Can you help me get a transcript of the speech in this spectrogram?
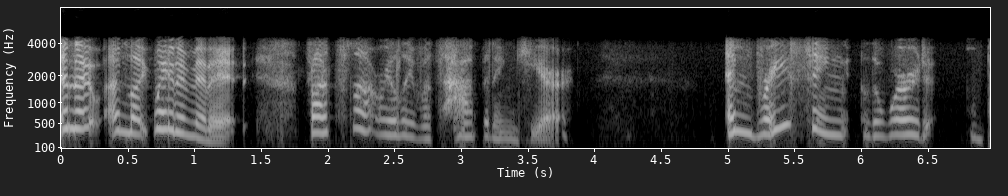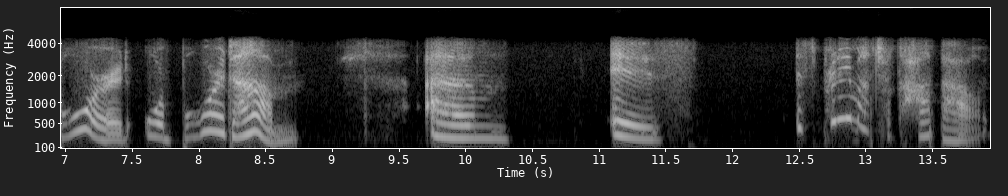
And I, I'm like, wait a minute. That's not really what's happening here. Embracing the word bored or boredom um, is is pretty much a cop out.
